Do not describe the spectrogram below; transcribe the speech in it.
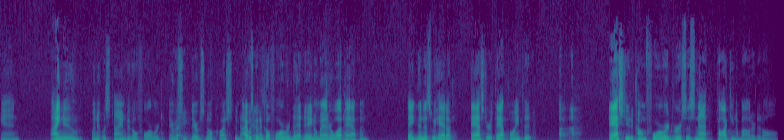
and I knew when it was time to go forward. There was, there was no question. I was yes. going to go forward that day no matter what happened. Thank goodness we had a pastor at that point that asked you to come forward versus not talking about it at all.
